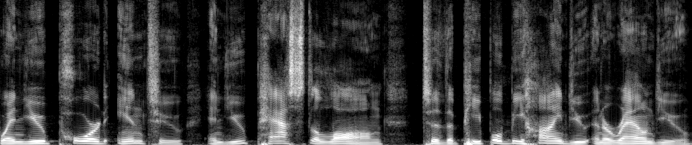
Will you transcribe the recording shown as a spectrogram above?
when you poured into and you passed along to the people behind you and around you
